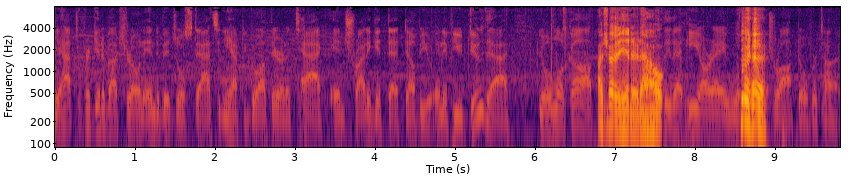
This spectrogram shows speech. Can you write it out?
you have to forget about your own individual stats and you have to go out there and attack and try to get that W. And if you do that, you'll look up. I try to hit it out. Hopefully that ERA will be dropped over time.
